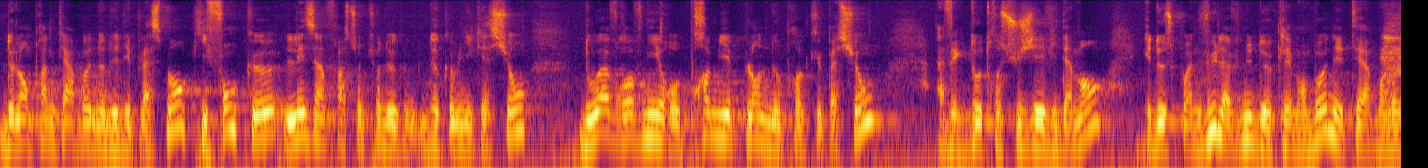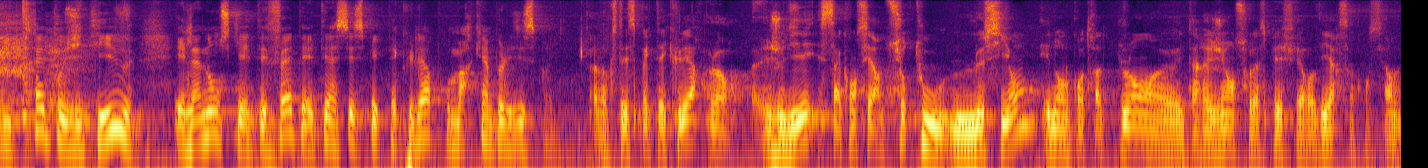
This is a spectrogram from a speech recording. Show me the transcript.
de l'empreinte carbone de déplacement, qui font que les infrastructures de, communication doivent revenir au premier plan de nos préoccupations, avec d'autres sujets évidemment. Et de ce point de vue, l'avenue de Clément Beaune était à mon avis très positive, et l'annonce qui a été faite a été assez spectaculaire pour marquer un peu les esprits. Alors c'était spectaculaire. Alors je disais, ça concerne surtout le sillon, et dans le contrat de plan euh, État-région sur l'aspect ferroviaire, ça concerne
